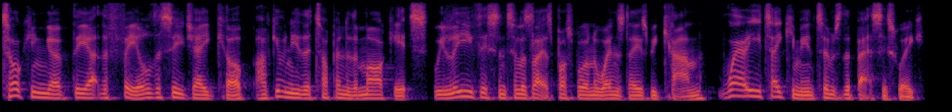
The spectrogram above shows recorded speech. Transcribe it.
talking of the uh, the field, the CJ Cup, I've given you the top end of the markets. We leave this until as late as possible on a Wednesday as we can. Where are you taking me in terms of the bets this week?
